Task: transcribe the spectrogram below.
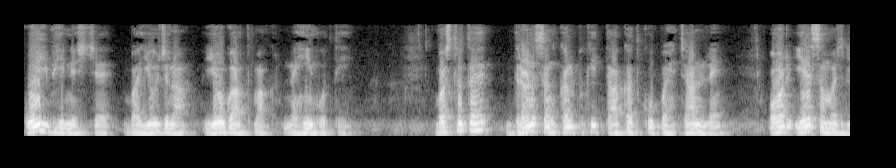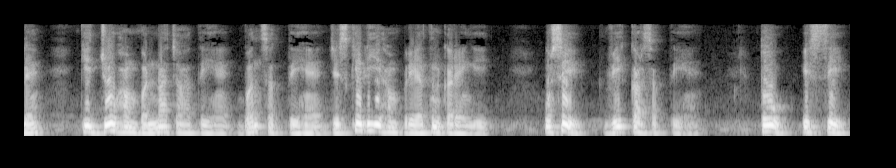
कोई भी निश्चय व योजना योगात्मक नहीं होती। वस्तुतः दृढ़ संकल्प की ताकत को पहचान लें और यह समझ लें कि जो हम बनना चाहते हैं, बन सकते हैं, जिसके लिए हम प्रयत्न करेंगे, उसे वे कर सकते हैं। तो इससे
